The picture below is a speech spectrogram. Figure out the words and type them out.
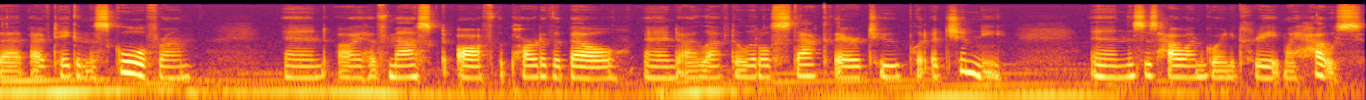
that I've taken the school from and I have masked off the part of the bell and I left a little stack there to put a chimney. And this is how I'm going to create my house.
